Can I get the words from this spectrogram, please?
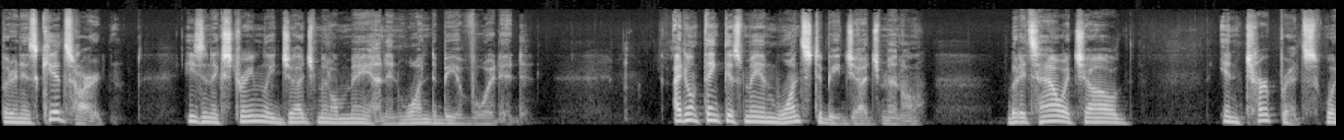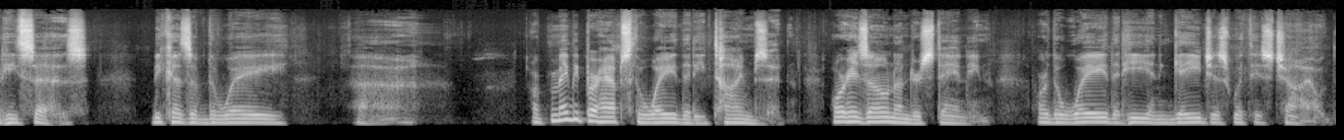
But in his kid's heart, he's an extremely judgmental man and one to be avoided. I don't think this man wants to be judgmental, but it's how a child interprets what he says because of the way, uh, or maybe perhaps the way that he times it, or his own understanding or the way that he engages with his child.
